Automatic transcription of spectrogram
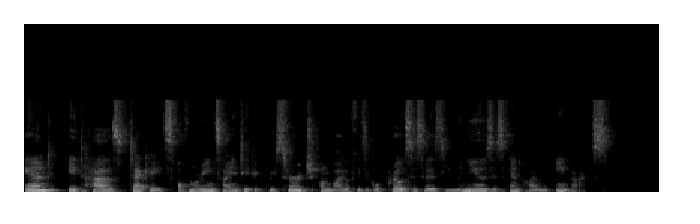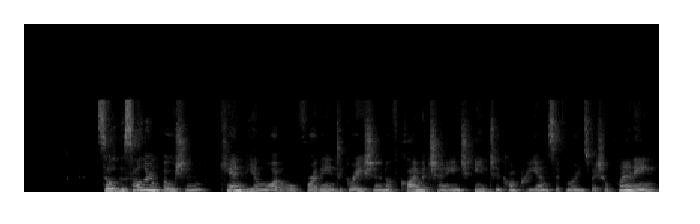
And it has decades of marine scientific research on biophysical processes, human uses, and climate impacts. So the Southern Ocean can be a model for the integration of climate change into comprehensive marine spatial planning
